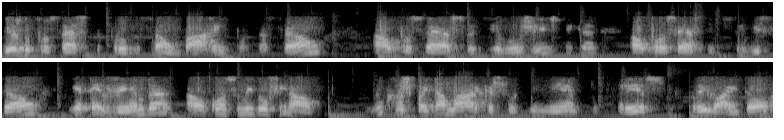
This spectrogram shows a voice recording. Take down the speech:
desde o processo de produção barra importação, ao processo de logística, ao processo de distribuição e até venda ao consumidor final no que respeita a marcas, sortimento, preço, por aí vai. Então,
